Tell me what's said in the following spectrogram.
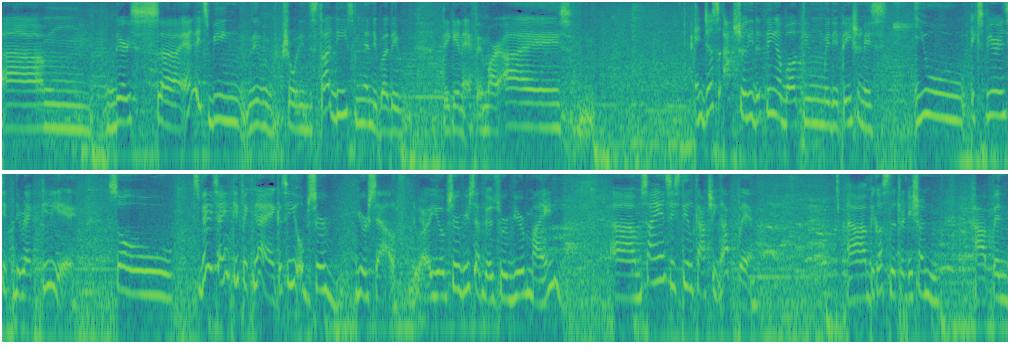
Um, there's uh, and it's being shown in the studies, ganyan, di ba? They've taken fMRIs. And just actually the thing about yung meditation is you experience it directly eh. So it's very scientific nga eh kasi you observe yourself. Yeah. You observe yourself, you observe your mind. Um, science is still catching up eh. Uh, because the tradition happened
